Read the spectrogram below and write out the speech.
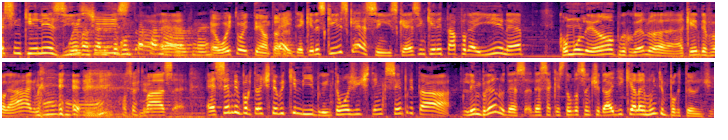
esquecem que ele existe. O evangelho segundo Satanás, é, né? É 880, né? É, tem aqueles que esquecem, esquecem que ele tá por aí, né? como um leão procurando a, a quem devorar, né? Uhum. Com certeza. Mas é sempre importante ter o equilíbrio, então a gente tem que sempre estar tá lembrando dessa, dessa questão da santidade que ela é muito importante.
